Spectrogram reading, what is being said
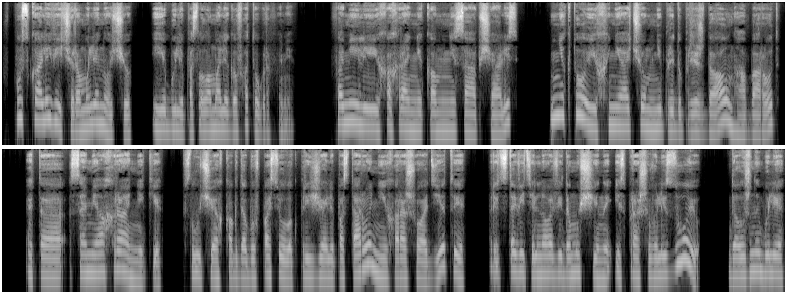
впускали вечером или ночью, и были, по словам Олега, фотографами, фамилии их охранникам не сообщались, никто их ни о чем не предупреждал, наоборот, это сами охранники, в случаях, когда бы в поселок приезжали посторонние, хорошо одетые, представительного вида мужчины и спрашивали Зою, должны были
